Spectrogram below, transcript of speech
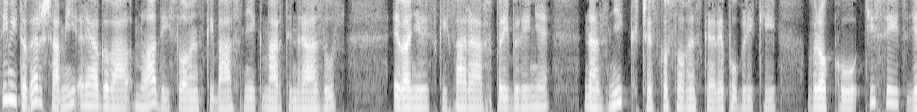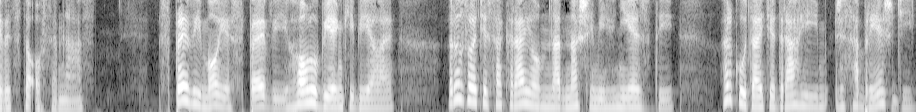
Týmito veršami reagoval mladý slovenský básnik Martin Rázus, evangelický farár v Pribiline, na vznik Československej republiky v roku 1918. Spevy moje spevy, holubienky biele, rozlete sa krajom nad našimi hniezdy, hrkútajte drahým, že sa brieždi,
